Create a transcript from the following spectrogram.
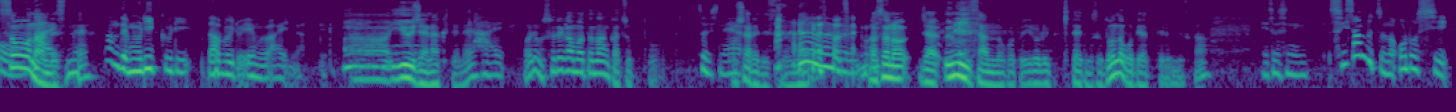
そうなんですね。はい、なので無理くり WMI になってる。ああ U じゃなくてね。はい。あでもそれがまたなんかちょっと。そうですね。おしゃれですよね。まあそのじゃあ海さんのこといろいろ聞きたいと思うんですけど、どんなことやってるんですか？えっとですね、水産物の卸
